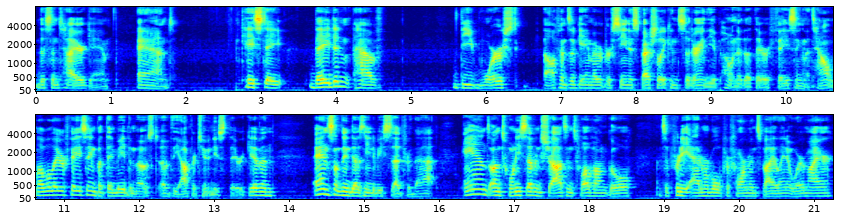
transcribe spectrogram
this entire game. And K State, they didn't have the worst offensive game I've ever seen, especially considering the opponent that they were facing and the talent level they were facing, but they made the most of the opportunities they were given. And something does need to be said for that. And on 27 shots and 12 on goal, that's a pretty admirable performance by Elena Wehrmeyer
